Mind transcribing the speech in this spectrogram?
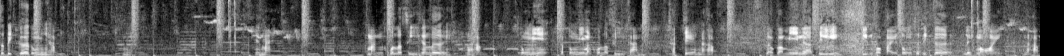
สติกเกอร์ตรงนี้ครับนี่เห็นไหมมันคนละสีกันเลยนะครับ ตรงนี้กับตรงนี้มันคนละสีกันชัดเจนนะครับ แล้วก็มีเนื้อสีกินเข้าไปตรงสติกเกอร์เล็กน้อยนะครับ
